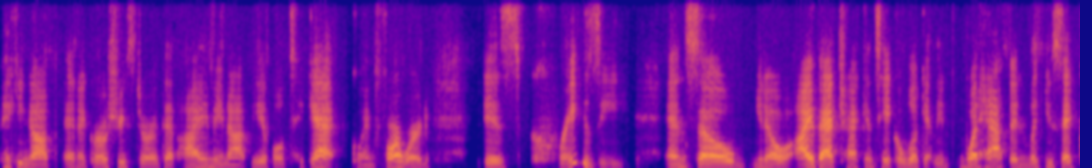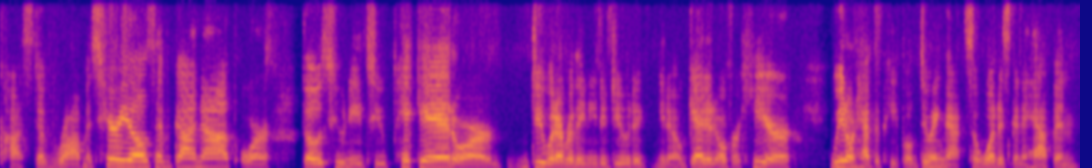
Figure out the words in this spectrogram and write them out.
picking up in a grocery store that I may not be able to get going forward is crazy. And so, you know, I backtrack and take a look at what happened. Like you said, cost of raw materials have gone up, or those who need to pick it or do whatever they need to do to, you know, get it over here. We don't have the people doing that. So, what is going to happen?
